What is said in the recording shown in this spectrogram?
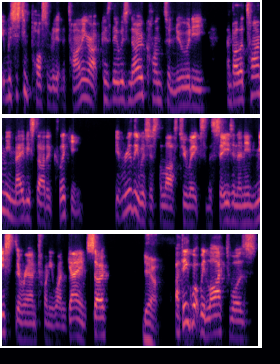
it was just impossible to get the timing right because there was no continuity. And by the time he maybe started clicking, it really was just the last two weeks of the season, and he'd missed around 21 games. So yeah. I think what we liked was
